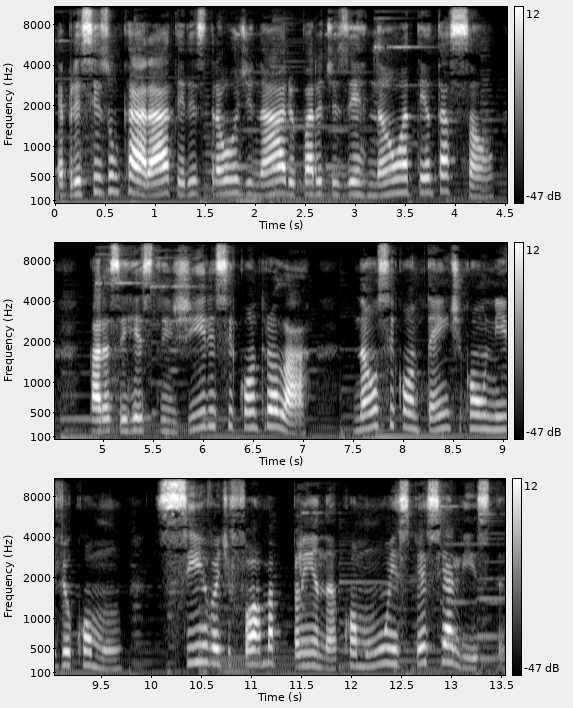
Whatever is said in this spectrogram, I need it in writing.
É preciso um caráter extraordinário para dizer não à tentação, para se restringir e se controlar. Não se contente com o um nível comum Sirva de forma plena como um especialista.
